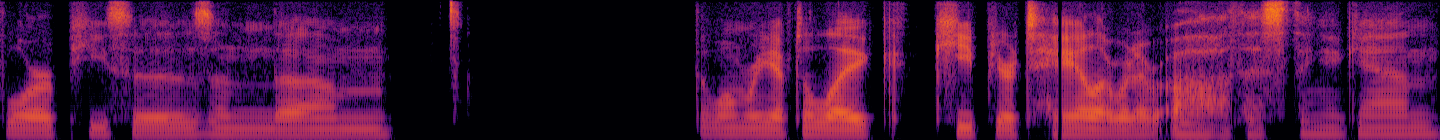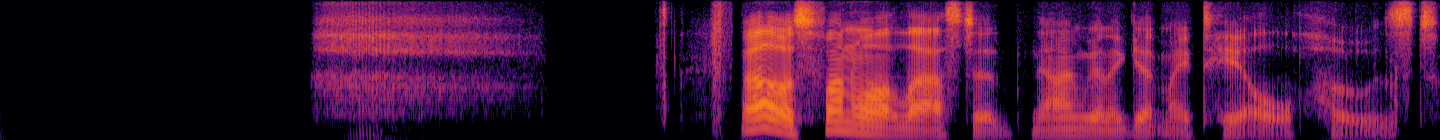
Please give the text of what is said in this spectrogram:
floor pieces and um the one where you have to like keep your tail or whatever. Oh, this thing again. Well, it was fun while it lasted. Now I'm gonna get my tail hosed.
